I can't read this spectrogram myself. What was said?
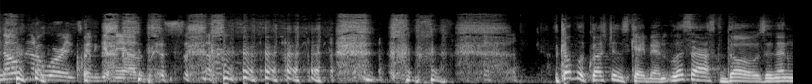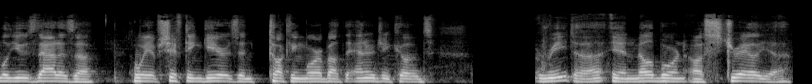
no amount of worry is going to get me out of this. of questions came in. Let's ask those, and then we'll use that as a way of shifting gears and talking more about the energy codes. Rita in Melbourne, Australia.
